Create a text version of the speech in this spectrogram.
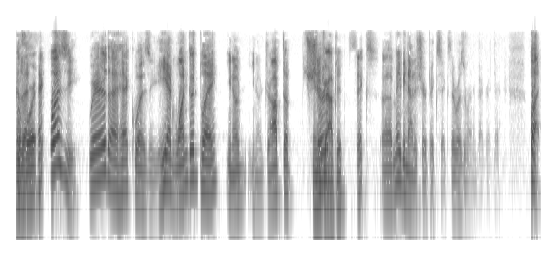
Go the for it. heck was he? Where the heck was he? He had one good play, you know, you know, dropped the And sure he dropped it. six, uh, maybe not a sure pick six. There was a running back right there, but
